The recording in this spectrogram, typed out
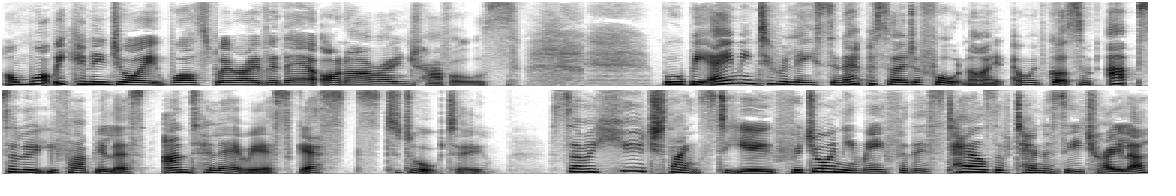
on what we can enjoy whilst we're over there on our own travels. We'll be aiming to release an episode a fortnight, and we've got some absolutely fabulous and hilarious guests to talk to. So, a huge thanks to you for joining me for this Tales of Tennessee trailer,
